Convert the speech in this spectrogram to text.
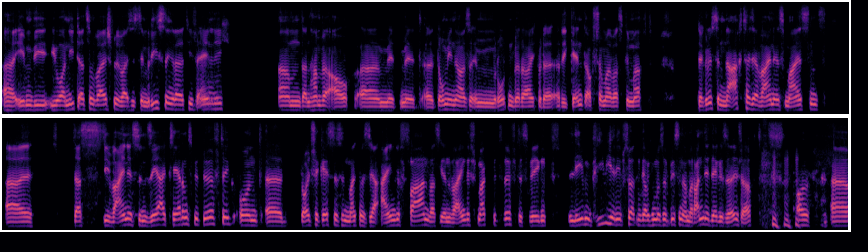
Äh, eben wie Johanniter zum Beispiel, weil es ist dem Riesling relativ ähnlich. Ähm, dann haben wir auch äh, mit, mit äh, Domina, also im roten Bereich, oder Regent auch schon mal was gemacht. Der größte Nachteil der Weine ist meistens, äh, dass die Weine sind sehr erklärungsbedürftig und äh, deutsche Gäste sind manchmal sehr eingefahren, was ihren Weingeschmack betrifft. Deswegen leben Piwi-Rebsorten, glaube ich, immer so ein bisschen am Rande der Gesellschaft. äh,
